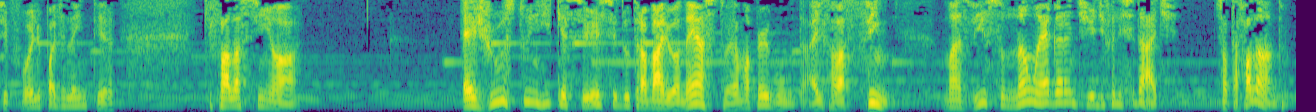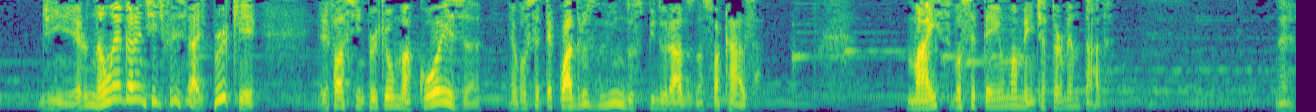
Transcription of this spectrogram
se for ele pode ler inteira. Que fala assim, ó. É justo enriquecer-se do trabalho honesto? É uma pergunta. Aí ele fala sim, mas isso não é garantia de felicidade. Só está falando. Dinheiro não é garantia de felicidade. Por quê? Ele fala assim, porque uma coisa é você ter quadros lindos pendurados na sua casa mas você tem uma mente atormentada. Né?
